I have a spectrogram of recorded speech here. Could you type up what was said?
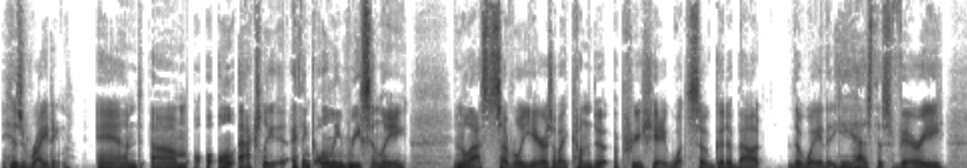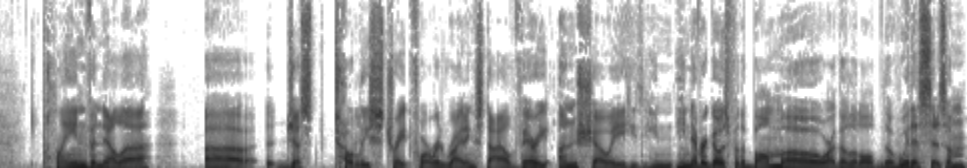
his writing. And um, o- actually, I think only recently, in the last several years, have I come to appreciate what's so good about the way that he has this very plain vanilla, uh, just totally straightforward writing style, very unshowy. He, he, he never goes for the bon mot or the little the witticism.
